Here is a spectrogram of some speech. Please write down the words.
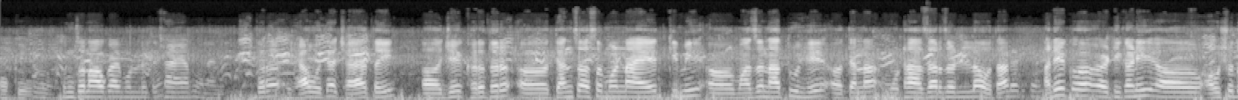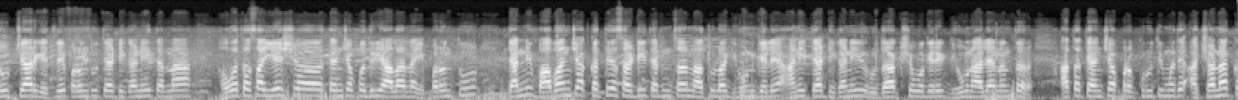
ओके. तुमचं नाव काय बोलले ते? छाया तर ह्या होत्या छायाताई. जे खरं तर त्यांचं असं म्हणणं आहे की मी माझं नातू हे त्यांना मोठा आजार जडलेला होता. अनेक ठिकाणी औषधोपचार घेतले परंतु त्या ठिकाणी त्यांना हवं तसा यश त्यांच्या पदरी आला नाही. परंतु त्यांनी बाबांच्या कथेसाठी त्यांचा नातूला घेऊन गेले आणि त्या ठिकाणी रुद्राक्ष वगैरे घेऊन आल्यानंतर आता त्यांच्या प्रकृतीमध्ये अचानक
